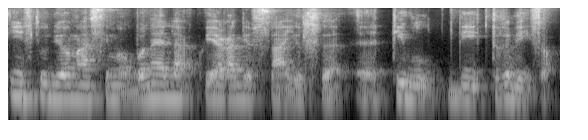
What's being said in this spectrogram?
in studio Massimo Bonella qui a Radio Saius eh, TV di Treviso.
